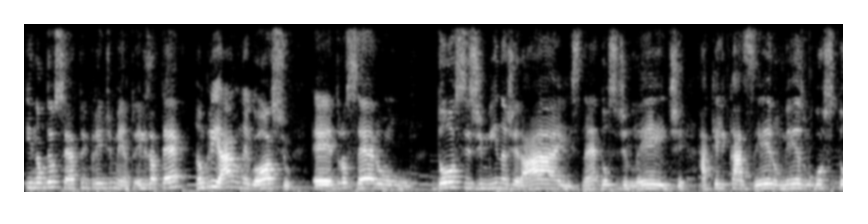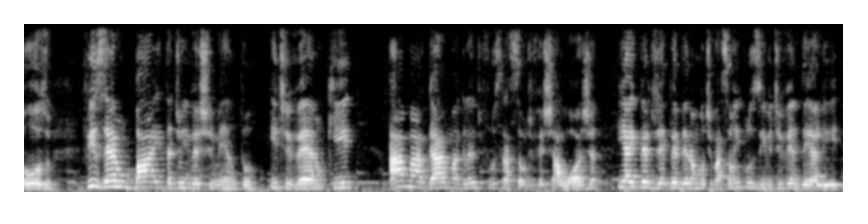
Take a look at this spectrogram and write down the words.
e não deu certo o empreendimento. Eles até ampliaram o negócio, é, trouxeram doces de Minas Gerais, né? Doce de leite, aquele caseiro mesmo, gostoso. Fizeram baita de um investimento e tiveram que amargar uma grande frustração de fechar a loja e aí perder, perderam a motivação, inclusive, de vender ali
